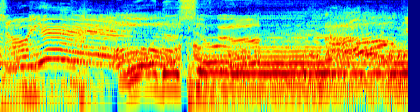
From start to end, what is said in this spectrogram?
筑业。我的兄弟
